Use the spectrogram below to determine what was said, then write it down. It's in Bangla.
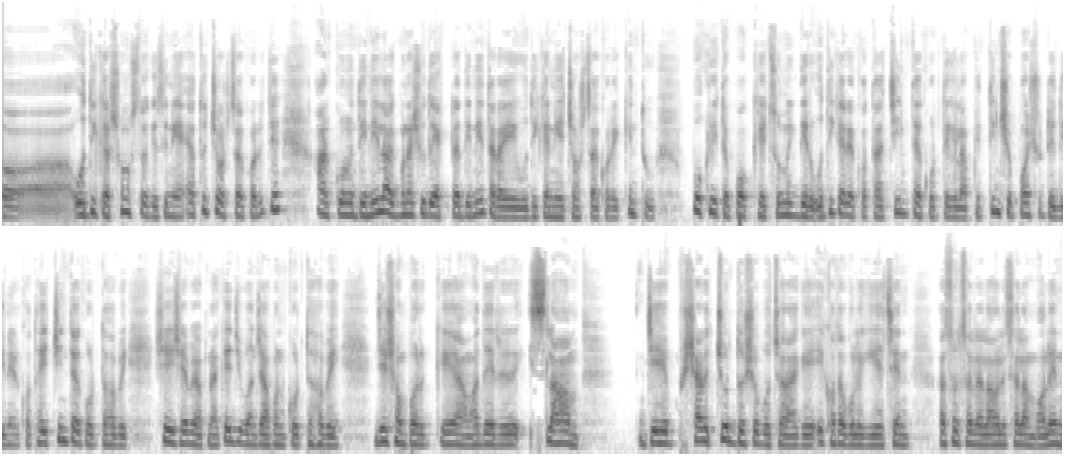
অধিকার, সমস্ত কিছু নিয়ে এত চর্চা করে যে আর কোনো দিনই লাগবে না, শুধু একটা দিনে তারা এই অধিকার নিয়ে চর্চা করে। কিন্তু প্রকৃতপক্ষে শ্রমিকদের অধিকারের কথা চিন্তা করতে গেলে আপনি তিনশো পঁয়ষট্টি দিনের কথাই চিন্তা করতে হবে। সেই হিসাবে আপনাকে জীবনযাপন করতে হবে। যে সম্পর্কে আমাদের ইসলাম যে সাড়ে চোদ্দোশো বছর আগে এ কথা বলে গিয়েছেন, রাসুল সাল্লাহ সাল্লাম বলেন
